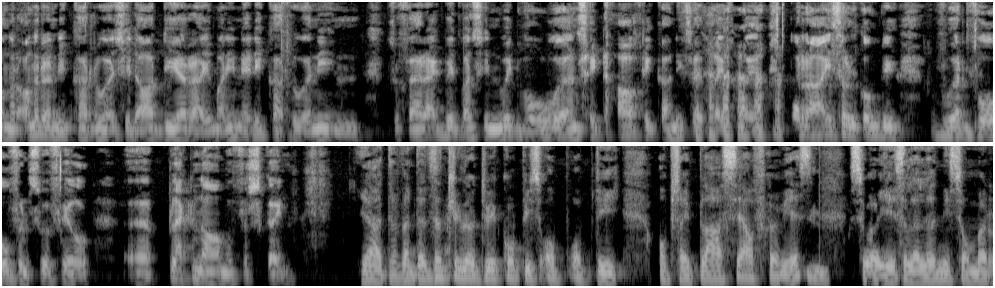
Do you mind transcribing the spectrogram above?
onder andere in die Karoo as jy daar deur ry, maar nie net die Karoo nie en sover ek weet was hier nooit wolwe in Suid-Afrika nie. So bly baie raaisel kom die woord wolf in soveel uh plekname verskyn. Ja, dit want dit is eintlik nou twee koppies op op die op sy plaas self gewees. Hmm. So jy sal hulle nie sommer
